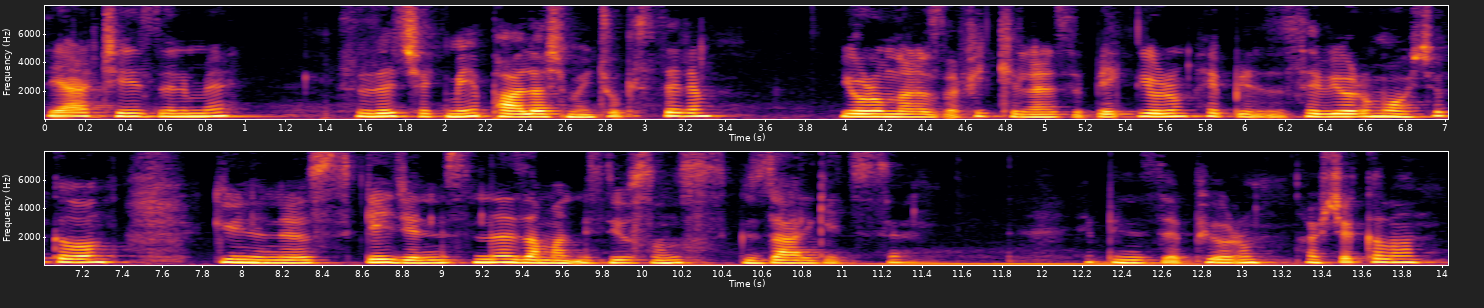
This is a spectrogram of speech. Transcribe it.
Diğer çeyizlerimi size çekmeyi paylaşmayı çok isterim. Yorumlarınızı, fikirlerinizi bekliyorum. Hepinizi seviyorum. Hoşçakalın. Gününüz, geceniz ne zaman izliyorsanız güzel geçsin. Hepinizi yapıyorum. Hoşçakalın.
